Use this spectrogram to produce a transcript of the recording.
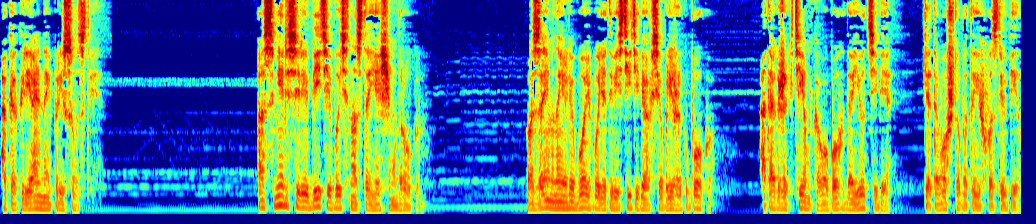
а как реальное присутствие. Осмелься любить и быть настоящим другом. Взаимная любовь будет вести тебя все ближе к Богу, а также к тем, кого Бог дает тебе для того, чтобы ты их возлюбил.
